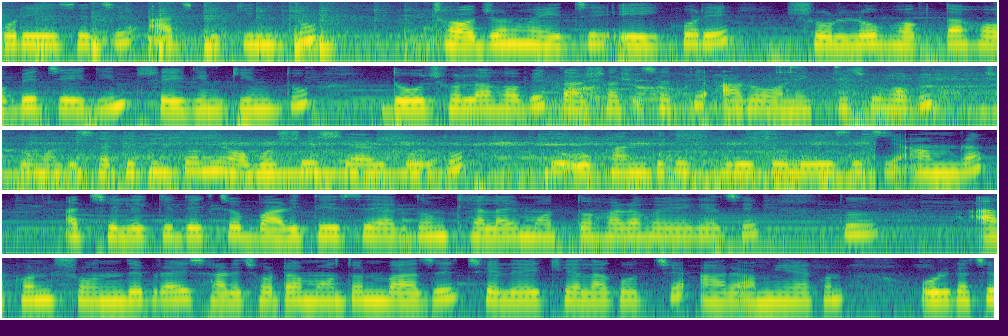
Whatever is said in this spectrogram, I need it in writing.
করে এসেছে। আজকে কিন্তু ছজন হয়েছে। এই করে ষোলো ভক্তা হবে যেই দিন, সেই দিন কিন্তু দোঝোলা হবে। তার সাথে সাথে আরও অনেক কিছু হবে। তোমাদের সাথে কিন্তু আমি অবশ্যই শেয়ার করব। তো ওখান থেকে ঘুরে চলে এসেছি আমরা। আর ছেলেকে দেখছ, বাড়িতে এসে একদম খেলায় মত্তহারা হয়ে গেছে। তো এখন সন্ধে প্রায় সাড়ে ছটা মতন বাজে। ছেলে খেলা করছে। আর আমি এখন ওর কাছে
